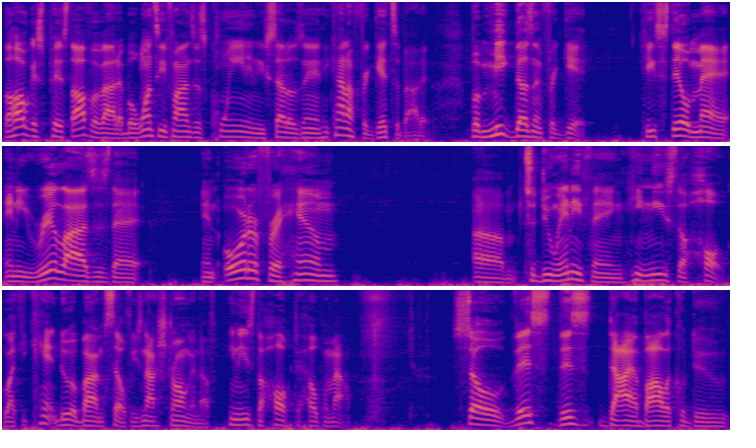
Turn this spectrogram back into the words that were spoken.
the Hulk is pissed off about it, but once he finds his queen and he settles in, he kind of forgets about it. But Miek doesn't forget. He's still mad, and he realizes that in order for him um, to do anything, he needs the Hulk. Like he can't do it by himself. He's not strong enough. He needs the Hulk to help him out. So this this diabolical dude,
